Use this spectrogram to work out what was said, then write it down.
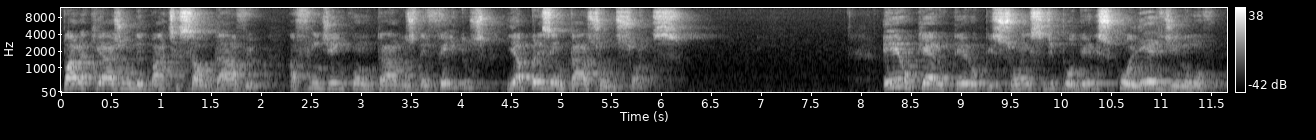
para que haja um debate saudável a fim de encontrar os defeitos e apresentar soluções. Eu quero ter opções de poder escolher de novo.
